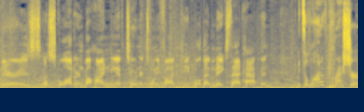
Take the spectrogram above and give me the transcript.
There is a squadron behind me of 225 people that makes that happen. It's a lot of pressure.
